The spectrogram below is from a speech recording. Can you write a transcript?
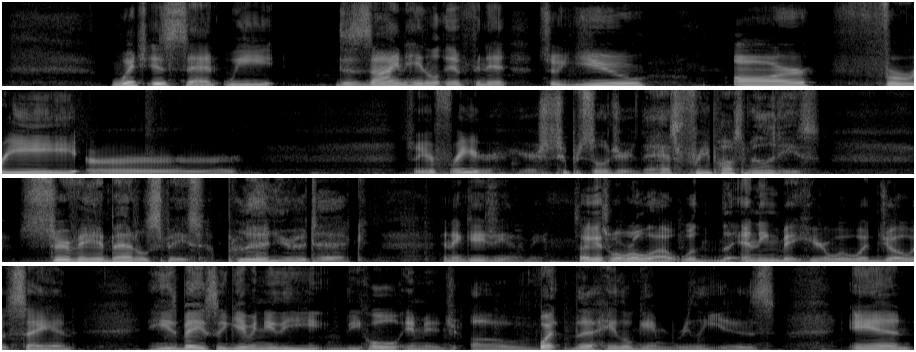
which is said we design Halo Infinite so you are freer. So you're freer. You're a super soldier that has free possibilities. Survey a battle space, plan your attack, and engage the enemy. So I guess we'll roll out with the ending bit here with what Joe was saying. He's basically giving you the the whole image of what the Halo game really is. And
